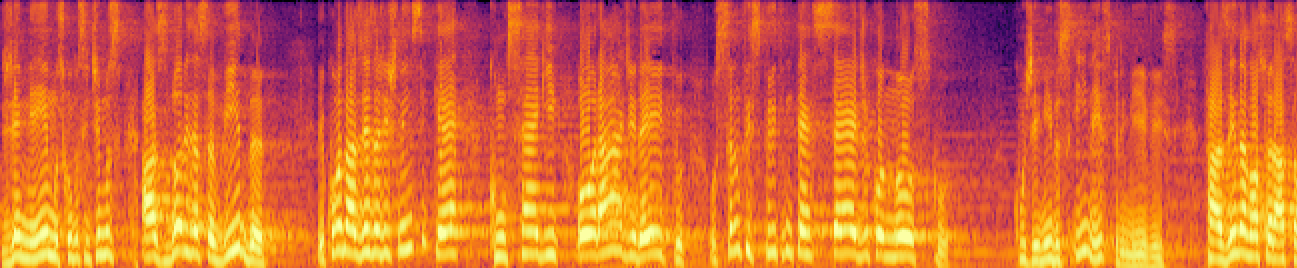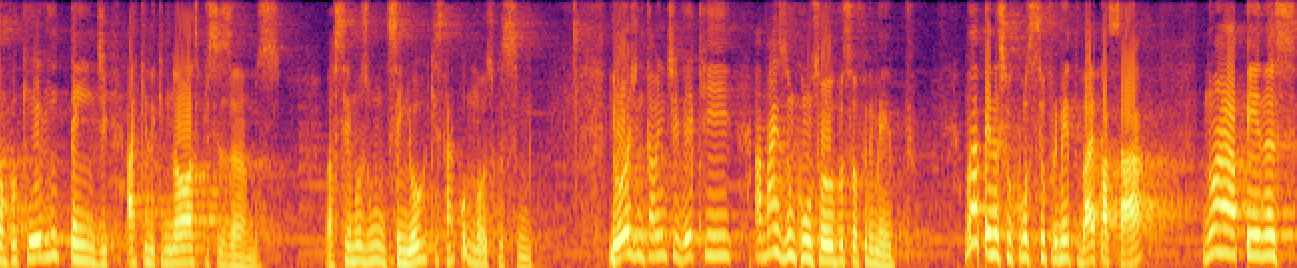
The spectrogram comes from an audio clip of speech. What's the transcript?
gememos, quando sentimos as dores dessa vida, e quando às vezes a gente nem sequer consegue orar direito, o Santo Espírito intercede conosco com gemidos inexprimíveis, fazendo a nossa oração, porque Ele entende aquilo que nós precisamos. Nós temos um Senhor que está conosco, sim. E hoje, então, a gente vê que há mais um consolo para o sofrimento. Não é apenas que o sofrimento vai passar, não é apenas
